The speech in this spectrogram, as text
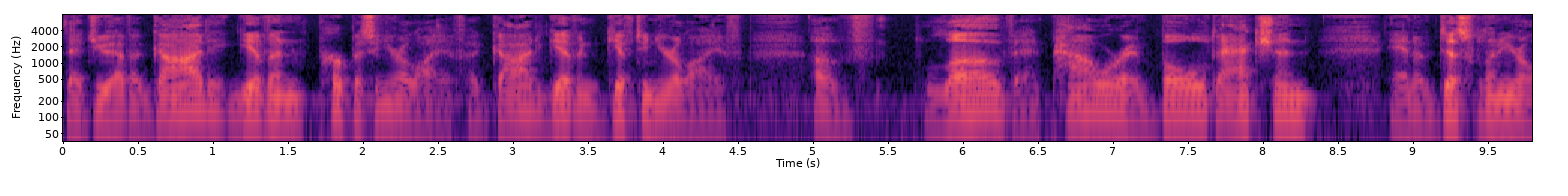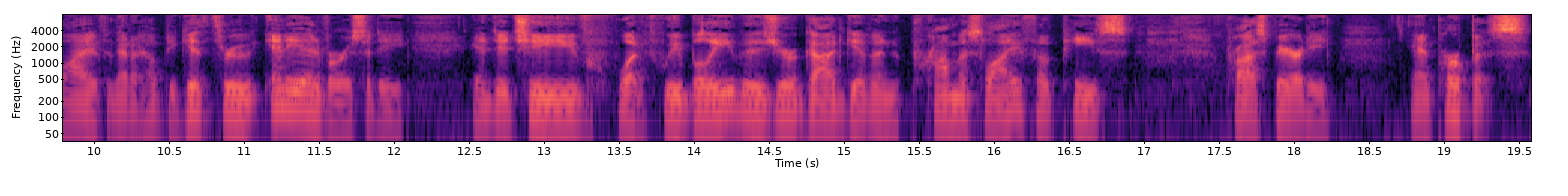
that you have a God given purpose in your life, a God given gift in your life of love and power and bold action and of discipline in your life, and that'll help you get through any adversity and to achieve what we believe is your God given promised life of peace, prosperity, and purpose.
